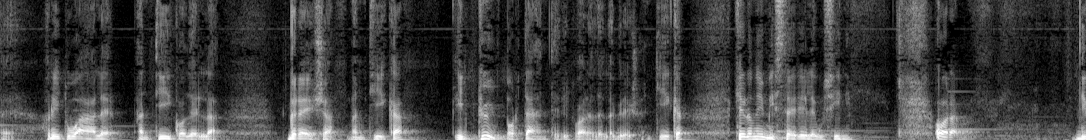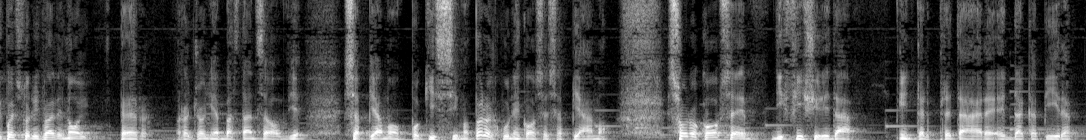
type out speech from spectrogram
eh, rituale antico della Grecia antica, il più importante rituale della Grecia antica, che erano i misteri eleusini. Ora, di questo rituale noi, per ragioni abbastanza ovvie, sappiamo pochissimo, però alcune cose sappiamo. Sono cose difficili da interpretare e da capire.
